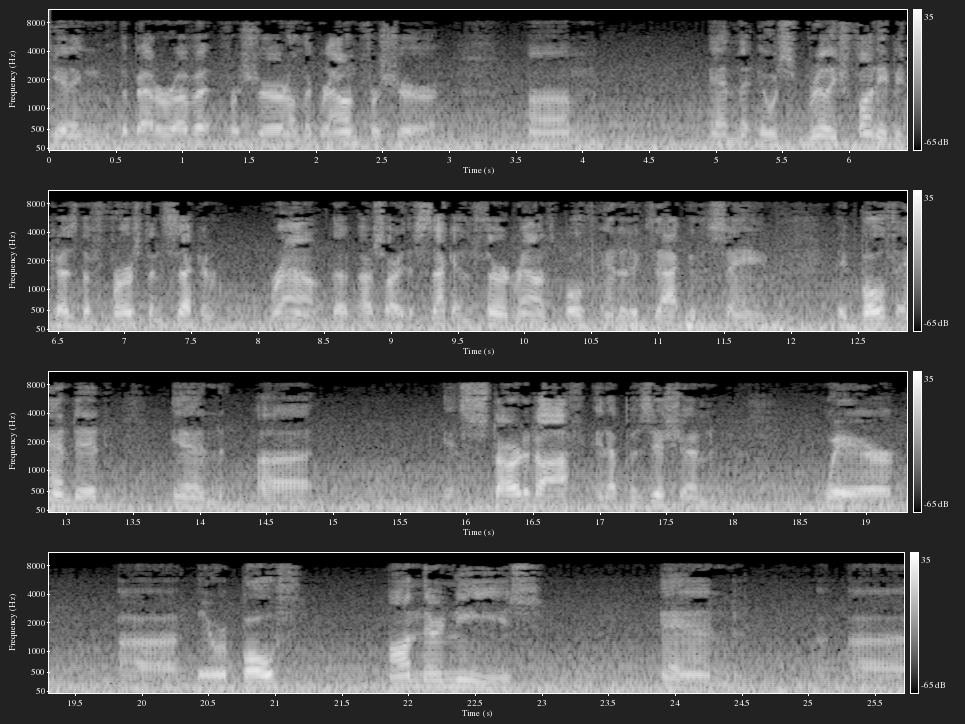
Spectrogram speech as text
getting the better of it for sure, and on the ground for sure. Um, and it was really funny because the first and second round, the, sorry, the second and third rounds both ended exactly the same. They both ended in. Uh, it started off in a position where uh, they were both on their knees and. Uh, uh,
